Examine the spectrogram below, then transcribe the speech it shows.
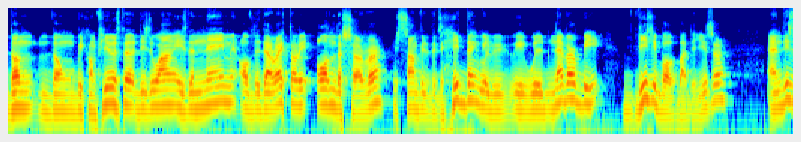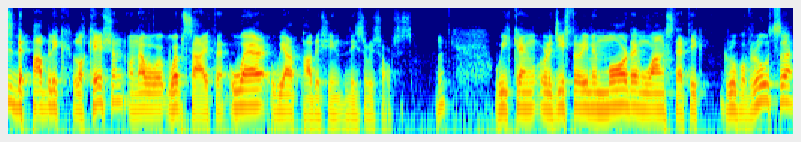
don't don't be confused. This one is the name of the directory on the server. It's something that is hidden will be, will never be visible by the user and this is the public location on our website where we are publishing these resources hmm? we can register even more than one static group of routes uh,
